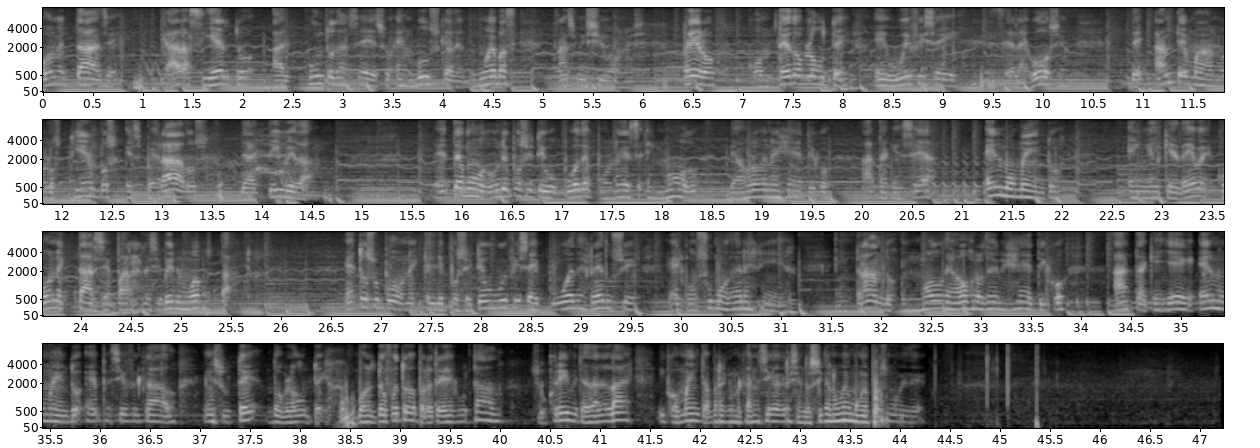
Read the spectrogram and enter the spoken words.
conectarse cada cierto al punto de acceso en busca de nuevas transmisiones. Pero con TWT en Wi-Fi 6 se negocia de antemano los tiempos esperados de actividad. De este modo, un dispositivo puede ponerse en modo de ahorro energético hasta que sea el momento en el que debe conectarse para recibir nuevos datos. Esto supone que el dispositivo Wi-Fi 6 puede reducir el consumo de energía, entrando en modo de ahorro energético hasta que llegue el momento especificado en su TWT. Bueno, esto fue todo, espero que te haya gustado. Suscríbete, dale like y comenta para que mi canal siga creciendo. Así que nos vemos en el próximo video.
